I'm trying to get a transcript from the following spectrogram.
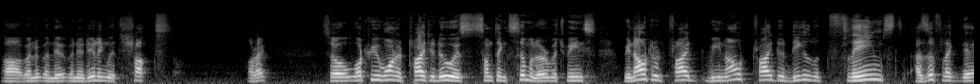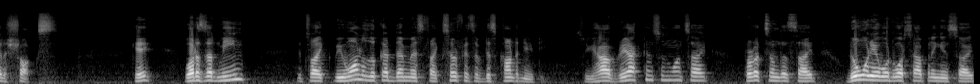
when when, they, when you're dealing with shocks. Alright. So what we want to try to do is something similar which means we now to try we now try to deal with flames as if like they are shocks. Okay? What does that mean? It is like we want to look at them as like surface of discontinuity. So you have reactants on one side products on the side. Don't worry about what is happening inside.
